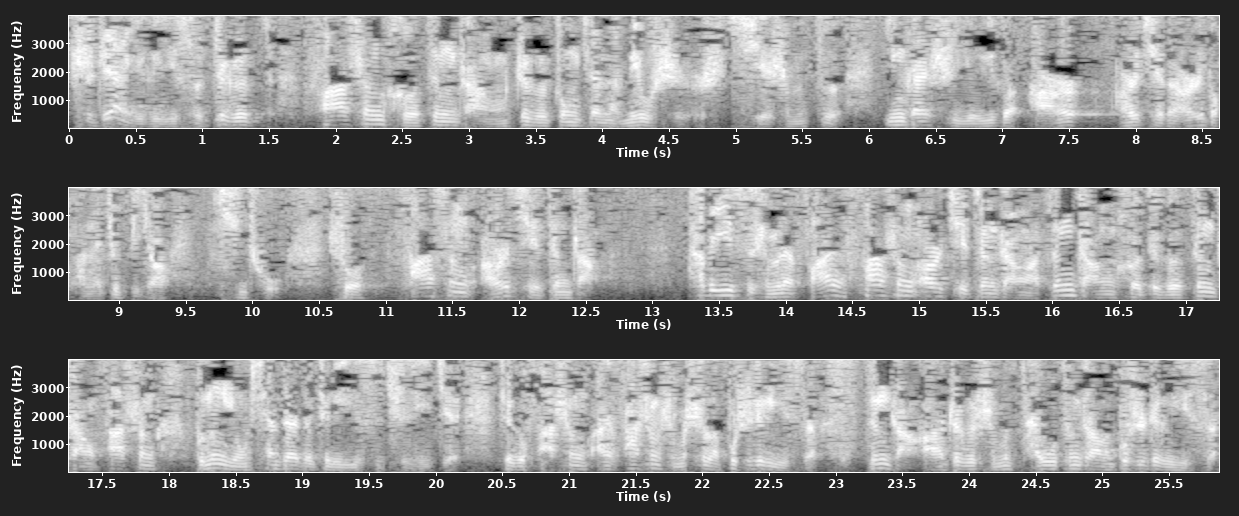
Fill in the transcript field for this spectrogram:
是这样一个意思。这个发生和增长这个中间呢，没有写写什么字，应该是有一个而，而且的而的话呢，就比较清楚说。发生而且增长，他的意思什么呢？发发生而且增长啊，增长和这个增长发生不能用现在的这个意思去理解。这个发生哎，发生什么事了？不是这个意思。增长啊，这个什么财务增长了？不是这个意思。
